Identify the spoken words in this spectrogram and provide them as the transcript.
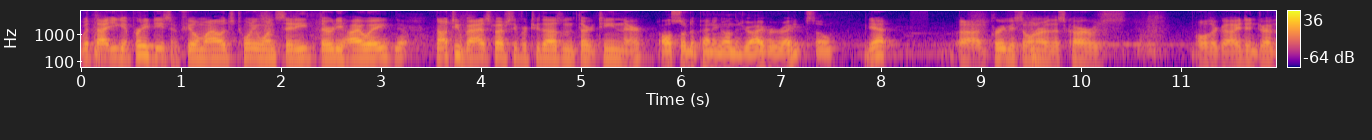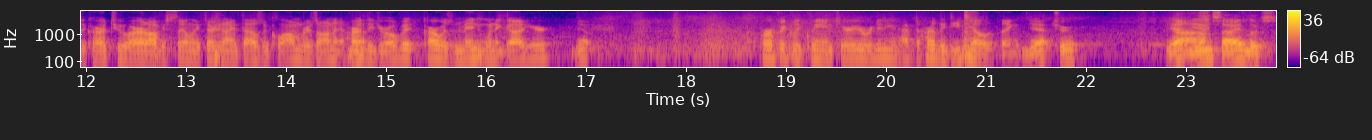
with that, you get pretty decent fuel mileage 21 city, 30 highway. Yep. Not too bad, especially for 2013 there. Also, depending on the driver, right? So. Yeah. Uh, previous owner of this car was older guy. Didn't drive the car too hard. Obviously, only 39,000 kilometers on it. Hardly yep. drove it. Car was mint when it got here. Yep. perfectly clean interior. We didn't even have to hardly detail the thing. Yeah, true. Yeah, Uh, the inside looks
